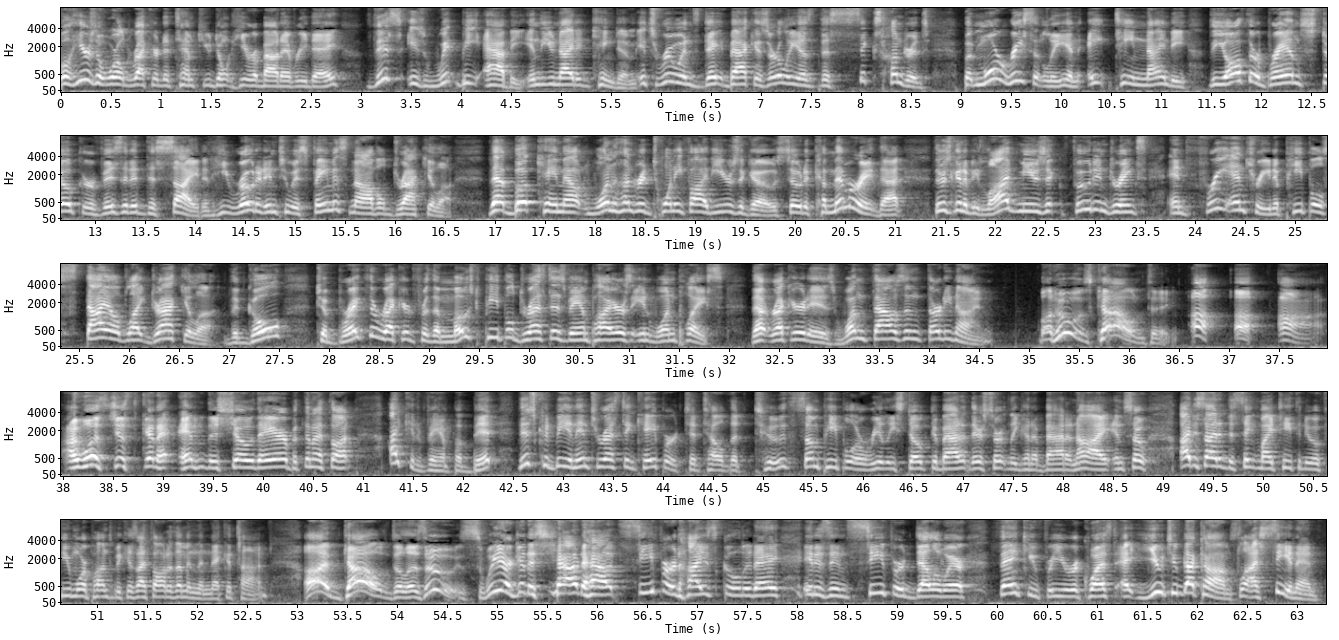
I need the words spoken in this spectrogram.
Well, here's a world record attempt you don't hear about every day. This is Whitby Abbey in the United Kingdom. Its ruins date back as early as the 600s, but more recently, in 1890, the author Bram Stoker visited the site and he wrote it into his famous novel Dracula. That book came out 125 years ago, so to commemorate that, there's going to be live music, food and drinks, and free entry to people styled like Dracula. The goal? To break the record for the most people dressed as vampires in one place. That record is 1,039. But who's counting? Ah, ah, ah. I was just going to end the show there, but then I thought, I could vamp a bit. This could be an interesting caper, to tell the truth. Some people are really stoked about it. They're certainly going to bat an eye. And so I decided to sink my teeth into a few more puns because I thought of them in the neck of time. I'm Count de Lazeus. We are going to shout out Seaford High School today. It is in Seaford, Delaware. Thank you for your request at youtube.com slash CNN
